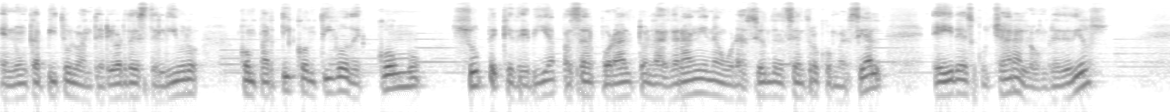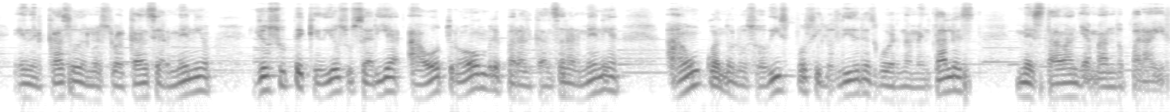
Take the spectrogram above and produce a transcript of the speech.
En un capítulo anterior de este libro compartí contigo de cómo supe que debía pasar por alto la gran inauguración del centro comercial e ir a escuchar al hombre de Dios. En el caso de nuestro alcance armenio, yo supe que Dios usaría a otro hombre para alcanzar Armenia, aun cuando los obispos y los líderes gubernamentales me estaban llamando para ir.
